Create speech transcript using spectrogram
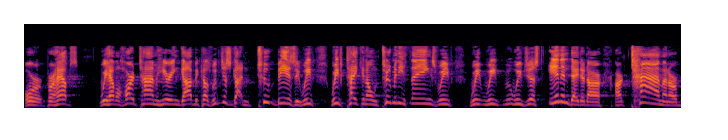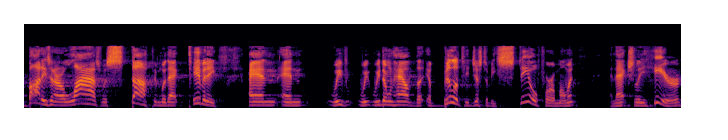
Or perhaps we have a hard time hearing God because we've just gotten too busy. We've, we've taken on too many things. We've, we, we've, we've just inundated our, our time and our bodies and our lives with stuff and with activity. And, and we've, we, we don't have the ability just to be still for a moment and actually hear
